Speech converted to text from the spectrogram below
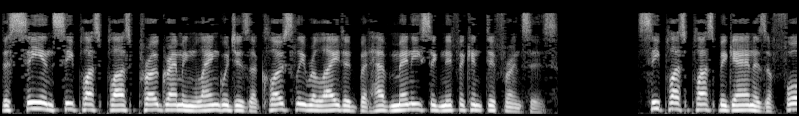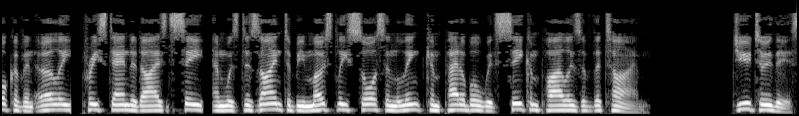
The C and C++ programming languages are closely related but have many significant differences. C++ began as a fork of an early, pre-standardized C, and was designed to be mostly source and link compatible with C compilers of the time. Due to this,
